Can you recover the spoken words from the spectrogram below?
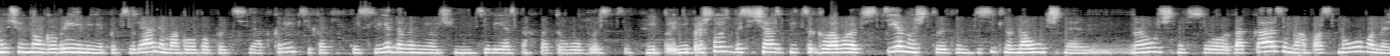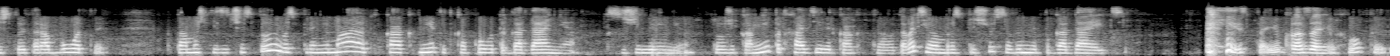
Очень много времени потеряли, могло бы быть и каких-то исследований очень интересных в этой области. Не, не пришлось бы сейчас биться головой об стену, что это действительно научное, научно все доказано, обосновано, и что это работает. Потому что зачастую воспринимают как метод какого-то гадания к сожалению. Тоже ко мне подходили как-то, давайте я вам распишусь, а вы мне погадаете. И стою, глазами хлопаю.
